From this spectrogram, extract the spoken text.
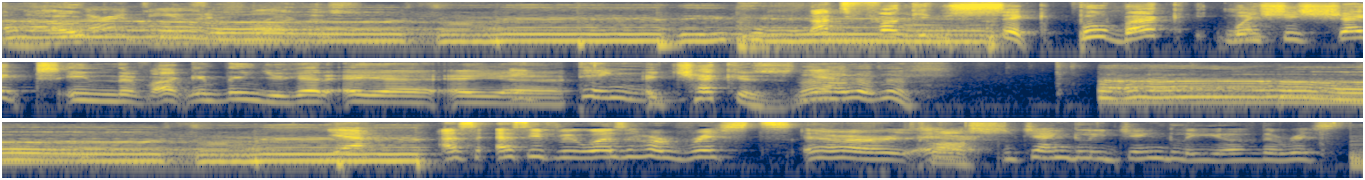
Some hope. Very beautiful. That's fucking sick. Pull back when she shakes in the fucking thing. You get a uh, a a, a thing. a checkers. No, yeah. look, look. Yeah, as as if it was her wrists, her, uh, Class. her jangly jingly of the wrist.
